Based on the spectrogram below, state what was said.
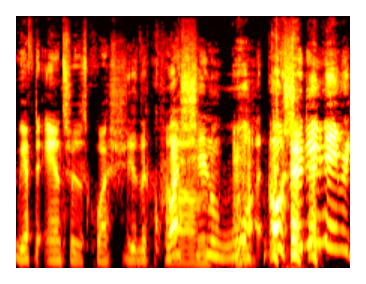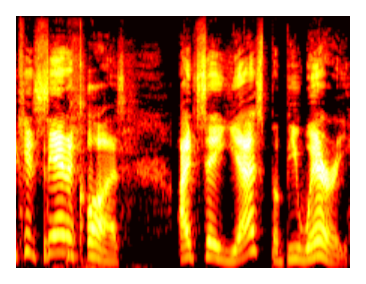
We have to answer this question. the question Um, was, oh, should you name your kid Santa Claus? I'd say yes, but be wary.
